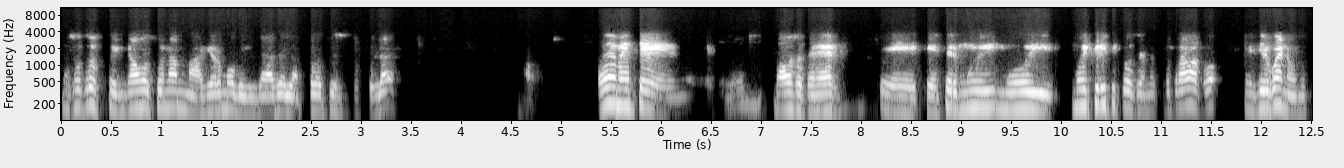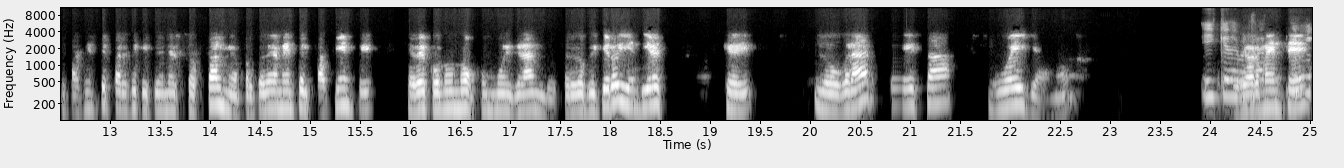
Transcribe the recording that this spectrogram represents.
nosotros tengamos una mayor movilidad de la prótesis ocular. Obviamente vamos a tener eh, que ser muy, muy, muy críticos de nuestro trabajo. Es decir, bueno, nuestro paciente parece que tiene exoftalmia, porque obviamente el paciente se ve con un ojo muy grande. Pero lo que quiero hoy en día es que lograr esa huella, ¿no? Y que de verdad,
